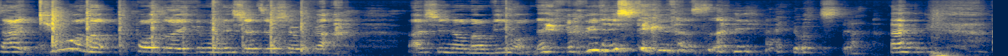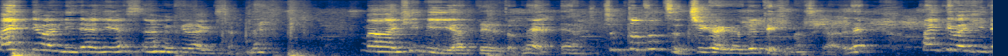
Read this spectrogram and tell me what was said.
さあ今日のポーズはいかがでしょうか。足の伸びもね確認してください。はい落ちた。はい、はい、では左足のふくらはぎさんね。まあ日々やってるとねちょっとずつ違いが出てきますからね。左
